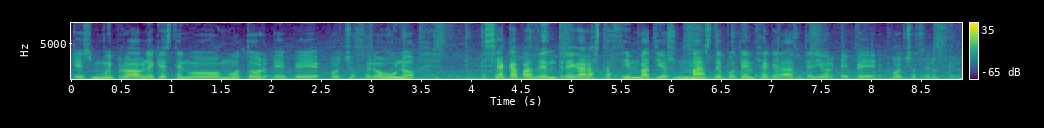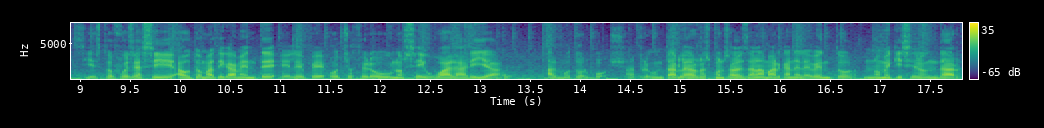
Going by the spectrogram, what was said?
que es muy probable que este nuevo motor EP801 sea capaz de entregar hasta 100 vatios más de potencia que el anterior EP800. Si esto fuese así, automáticamente el EP801 se igualaría al motor Bosch. Al preguntarle a los responsables de la marca en el evento, no me quisieron dar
